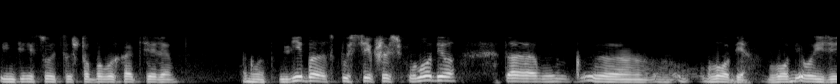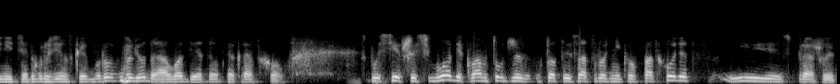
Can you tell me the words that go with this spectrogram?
интересуется, что бы вы хотели. Вот. Либо спустившись в лобби, э, лобби, лобби, ой, извините, это грузинское блюдо, а лобби это вот как раз холл. Спустившись в лобби, к вам тут же кто-то из сотрудников подходит и спрашивает,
